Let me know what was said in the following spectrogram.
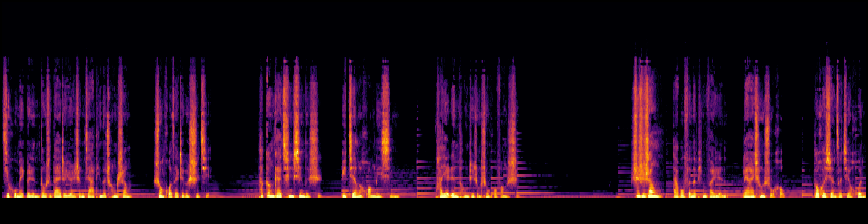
几乎每个人都是带着原生家庭的创伤，生活在这个世界。她更该庆幸的是，遇见了黄立行，他也认同这种生活方式。事实上，大部分的平凡人恋爱成熟后，都会选择结婚。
